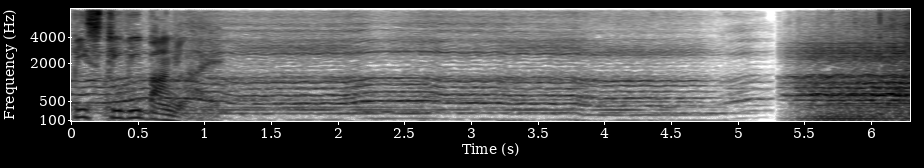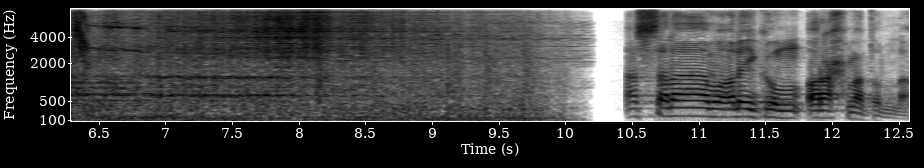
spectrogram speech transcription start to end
পিস টিভি বাংলায়। আসসালামু আলাইকুম আরহামতুল্লাহ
